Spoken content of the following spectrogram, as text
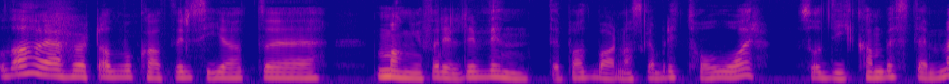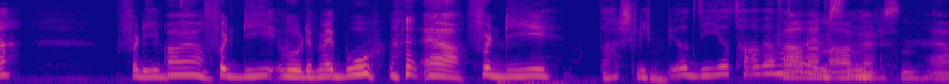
Og da har jeg hørt advokater si at eh, mange foreldre venter på at barna skal bli tolv år, så de kan bestemme. Fordi, oh, ja. fordi hvor de vil bo. ja. fordi da slipper jo de å ta den Ta den avgjørelsen. avgjørelsen. Ja.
